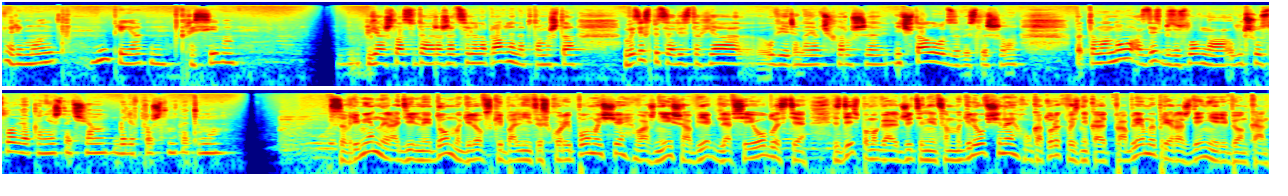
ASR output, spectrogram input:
Ремонт, ну, приятно, красиво. Я шла сюда рожать целенаправленно, потому что в этих специалистах я уверена, я очень хорошие и читала отзывы, и слышала. Поэтому, ну, а здесь, безусловно, лучшие условия, конечно, чем были в прошлом, поэтому... Современный родильный дом Могилевской больницы скорой помощи – важнейший объект для всей области. Здесь помогают жительницам Могилевщины, у которых возникают проблемы при рождении ребенка.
